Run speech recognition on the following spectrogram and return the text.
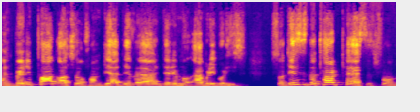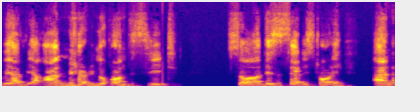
And Betty Park also from there, they were they removed everybody's. So this is the third place from where we are, I'm removed from the street. So this is sad story. And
